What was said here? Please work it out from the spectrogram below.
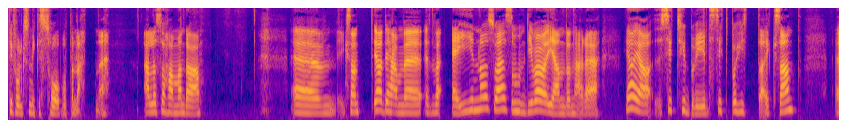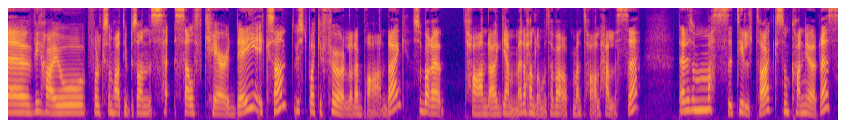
til folk som ikke sover på nettene. Eller så har man da eh, Ikke sant. Ja, de her med Det var Einar, så jeg, som De var igjen den herre ja ja, sitt hybrid, sitt på hytta, ikke sant. Eh, vi har jo folk som har type sånn self-care day, ikke sant. Hvis du bare ikke føler deg bra en dag, så bare ta en dag hjemme. Det handler om å ta vare på mental helse. Det er liksom masse tiltak som kan gjøres.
